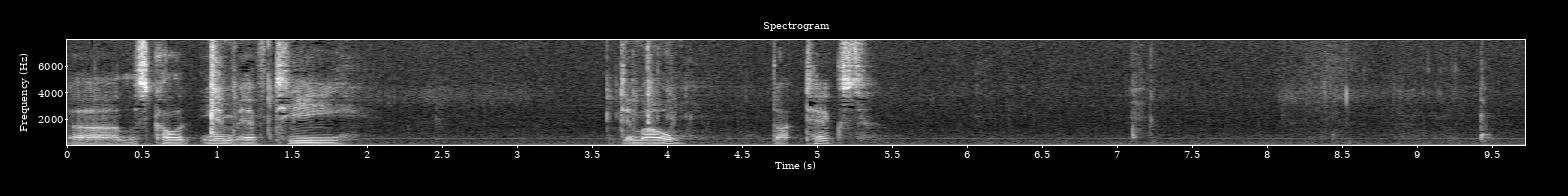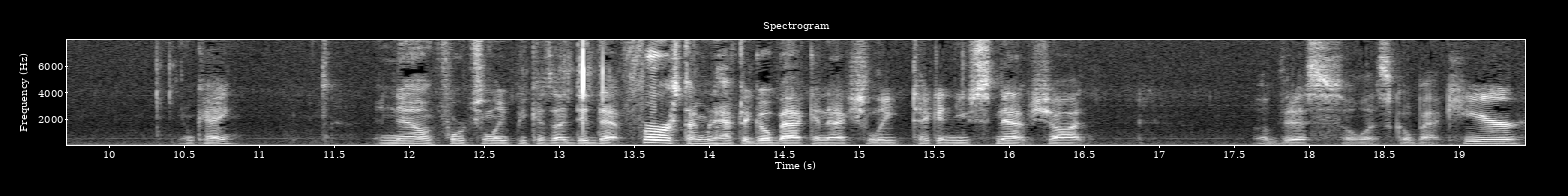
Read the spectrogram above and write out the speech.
uh, let's call it MFT demo.txt. Okay. And now, unfortunately, because I did that first, I'm going to have to go back and actually take a new snapshot of this. So let's go back here.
